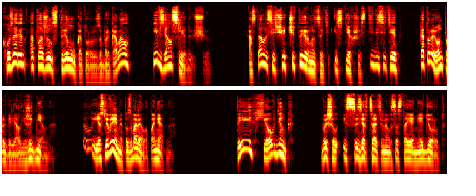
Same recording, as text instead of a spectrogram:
Хузарин отложил стрелу, которую забраковал, и взял следующую. Осталось еще четырнадцать из тех шестидесяти, которые он проверял ежедневно. Если время позволяло, понятно. Ты, Хевдинг, вышел из созерцательного состояния Дерут.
